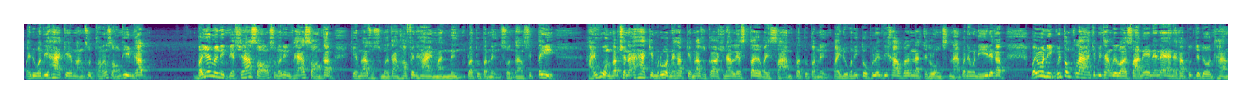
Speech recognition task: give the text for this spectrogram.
ไปดูวันที่ 5 เกมหลังสุดของทั้ง 2 ทีมครับไบเยอร์มิวนิกเนี่ยชนะ 2 เสมอ 1 แพ้ 2 ครับ เกมล่าสุดเสมอทางฮอฟเฟนไฮม์มา 1 ประตูต่อ 1 ส่วนทางซิตี้ หายห่วงครับชนะ 5 เกมรวดนะครับเกมล่าสุดก็ชนะเลสเตอร์ไป 3 ประตูต่อ1ไปดูกันที่ตัวผู้เล่นที่คาดว่าน่าจะลงสนามกันในวันนี้นะครับไบโอร์มิวนิกไม่ตรงกลางจะมีทางเลลอยซาเน่แน่ๆนะครับเพิ่งจะโดนทาง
